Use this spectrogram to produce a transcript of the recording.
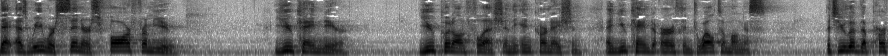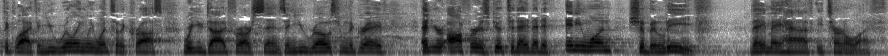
that as we were sinners far from you, you came near. You put on flesh in the incarnation, and you came to earth and dwelt among us. That you lived a perfect life, and you willingly went to the cross where you died for our sins, and you rose from the grave. And your offer is good today that if anyone should believe, they may have eternal life.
